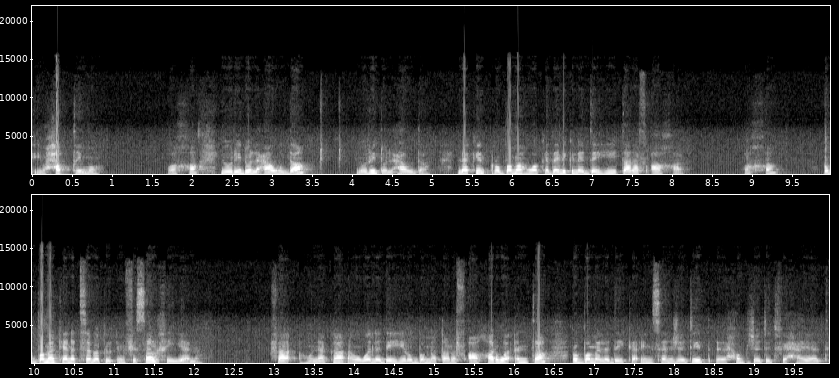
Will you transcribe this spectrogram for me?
يحطمه. واخا؟ يريد العودة يريد العودة لكن ربما هو كذلك لديه طرف آخر. واخا؟ ربما كانت سبب الانفصال خيانة. فهناك هو لديه ربما طرف آخر وأنت ربما لديك إنسان جديد حب جديد في حياتك.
